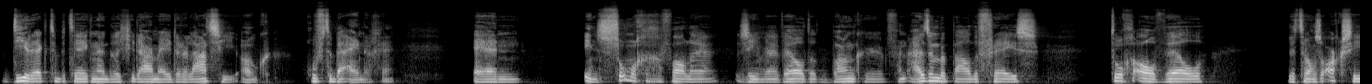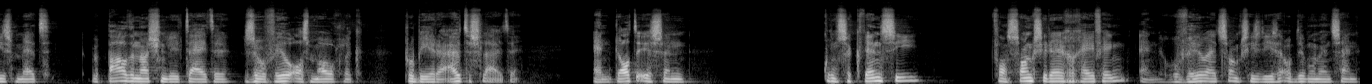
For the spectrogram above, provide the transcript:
direct te betekenen dat je daarmee de relatie ook hoeft te beëindigen. En in sommige gevallen zien wij wel dat banken vanuit een bepaalde vrees toch al wel de transacties met bepaalde nationaliteiten zoveel als mogelijk proberen uit te sluiten. En dat is een consequentie van sanctieregelgeving en de hoeveelheid sancties die op dit moment zijn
